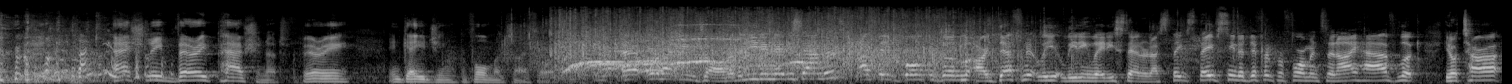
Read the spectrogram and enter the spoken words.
Thank you. Ashley, very passionate, very engaging performance, I thought. Uh, what about you, John? Are they leading lady standards? I think both of them are definitely leading lady standard. I think they've seen a different performance than I have. Look, you know, Tara,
